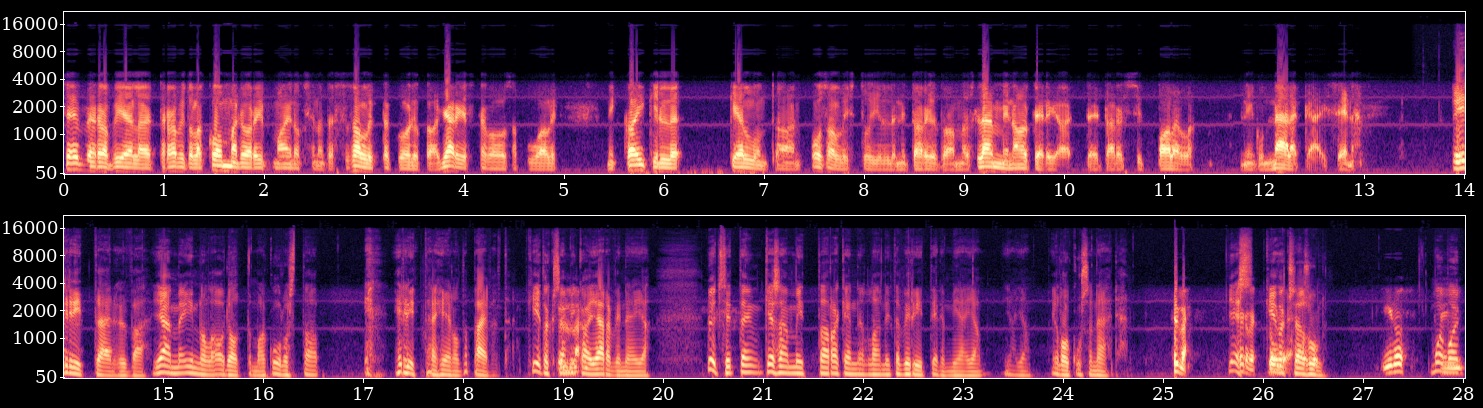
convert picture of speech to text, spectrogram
sen verran vielä, että ravintola Commodore mainoksena tässä sallittakoon, joka on järjestävä osapuoli, niin kaikille kelluntaan osallistujille niin tarjotaan myös lämmin ateria, ettei tarvitse palella niin kuin nälkäisenä. Erittäin hyvä. Jäämme innolla odottamaan. Kuulostaa erittäin hienolta päivältä. Kiitoksia Kyllä. Mika Järvinen ja nyt sitten kesän mittaan rakennellaan niitä viritelmiä ja, ja, ja elokuussa nähdään. Hyvä. Yes, kiitoksia sulle. Kiitos. Moi moi.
